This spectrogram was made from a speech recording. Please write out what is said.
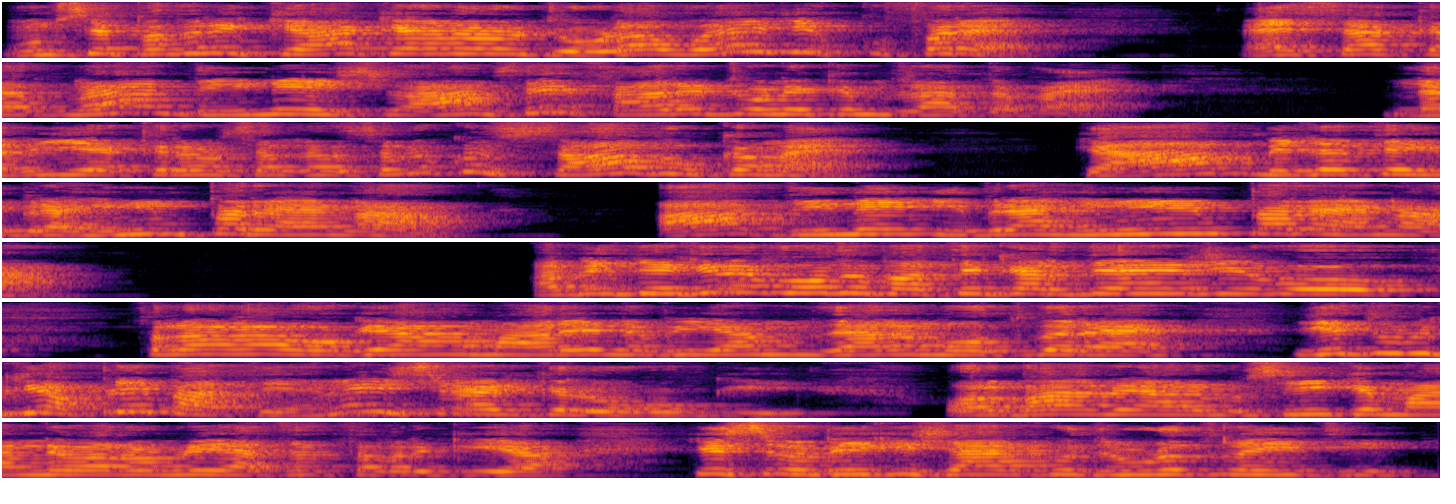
ان سے پتہ نہیں کیا کہنا جوڑا ہوا ہے، یہ کفر ہے۔ ایسا کرنا دین اسلام سے خارج ہونے کے مطابق ہے۔ نبی اکرم صلی اللہ علیہ وسلم کو صاف حکم ہے کہ آپ ملت ابراہیم پر رہنا، آپ دین ابراہیم پر رہنا۔ ابھی دیکھ رہے وہ تو باتیں کرتے ہیں جی وہ فلانا ہو گیا، ہمارے نبی ہم زیادہ معتبر ہیں۔ یہ تو ان کی اپنی باتیں ہیں نا اسرائیل کے لوگوں کی۔ اور بعد میں یار مسیح کے ماننے والوں نے ایسا صبر کیا۔ اس نبی کی شاید کوئی ضرورت نہیں تھی۔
